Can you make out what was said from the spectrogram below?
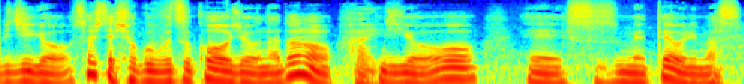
事業そして植物工場などの事業を、はい、えー、進めております。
